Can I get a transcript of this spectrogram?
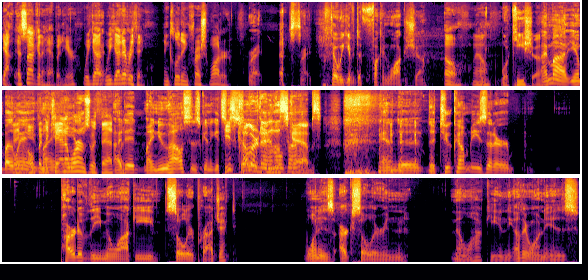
yeah, it's not going to happen here. We got we got everything, including fresh water. Right. Right. Until we give it to fucking Waukesha. Oh well, Waukesha. I'm, uh, you know, by the they way, opened my, a can of worms with that. I did. My new house is going to get some He's solar covered in the panels on it. scabs. and the the two companies that are part of the Milwaukee solar project, one is Arc Solar in Milwaukee, and the other one is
